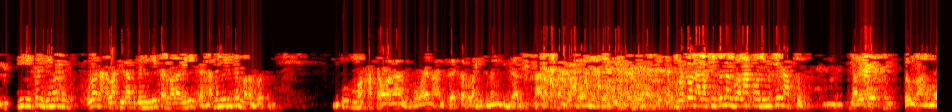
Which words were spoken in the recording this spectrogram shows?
Wiridan gimana? Ulah nak lagi wiridan malah wiridan. Nak wiridan malah bosan. Itu mah kata orang alim. Pokoknya nak ibadah lagi seneng tinggal. Arah kan lakoni. Mereka nak lagi seneng buat lakoni mesti nafsu. Misalnya kowe utang ngemu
